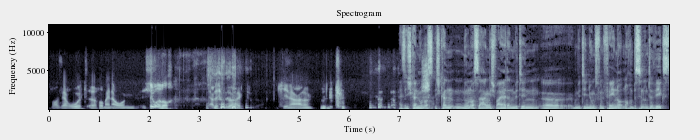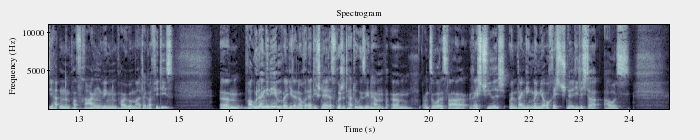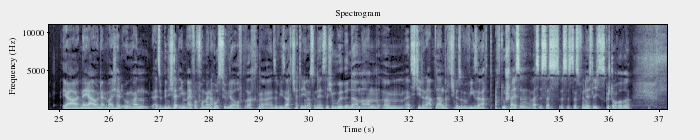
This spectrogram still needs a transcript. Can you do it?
war sehr rot äh, vor meinen Augen. Ich, Immer noch. ehrlich gesagt, keine Ahnung. Also ich kann nur noch, ich kann nur noch sagen, ich war ja dann mit den, äh, mit den Jungs von Feyenoord noch ein bisschen unterwegs. Die hatten ein paar Fragen wegen ein paar übermalter Graffitis. Ähm, war unangenehm, weil die dann auch relativ schnell das frische Tattoo gesehen haben ähm, und so. Das war recht schwierig. Und dann gingen bei mir auch recht schnell die Lichter aus. Ja, naja, und dann war ich halt irgendwann, also bin ich halt eben einfach vor meiner Haustür wieder aufgewacht. Ne? Also wie gesagt, ich hatte hier noch so eine hässliche Mullbinde am Arm. Ähm, als ich die dann abnahm, dachte ich mir so, wie gesagt, ach du Scheiße, was ist das, was ist das für ein hässliches Gestochere?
